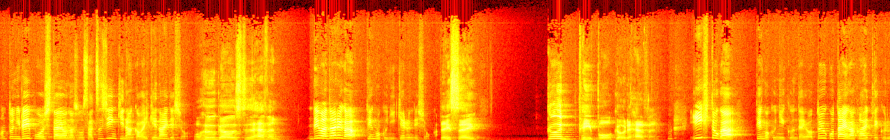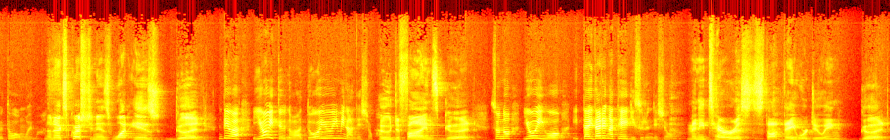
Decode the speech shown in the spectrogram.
本当にレイプをしたようなその殺人鬼なんかはいけないでしょ Well, who goes to heaven? うでは誰が天国に行けるんでしょうか They say, good people go to heaven? いい人が天国に行くんだよという答えが返ってくると思いま The next question is, what is good? すでは良いというのはどういう意味なんでしょうか Who defines good? その良いを一体誰が定義するんでしょう Many terrorists thought they were doing good.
